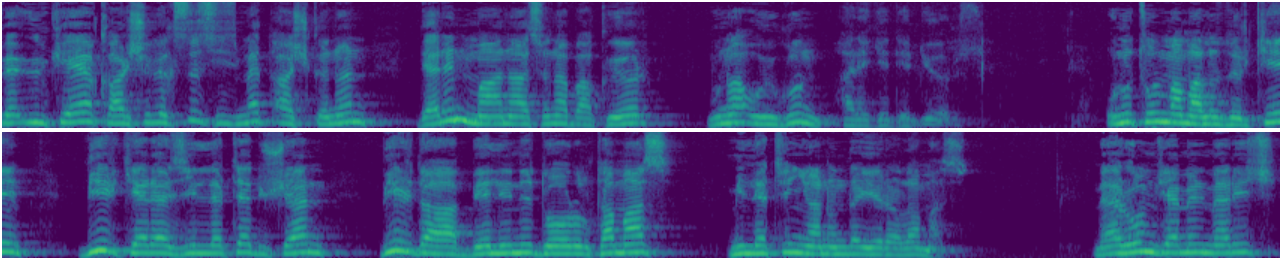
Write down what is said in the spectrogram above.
ve ülkeye karşılıksız hizmet aşkının derin manasına bakıyor, buna uygun hareket ediyoruz. Unutulmamalıdır ki bir kere zillete düşen bir daha belini doğrultamaz, milletin yanında yer alamaz. Merhum Cemil Meriç,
